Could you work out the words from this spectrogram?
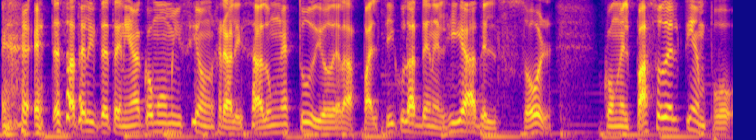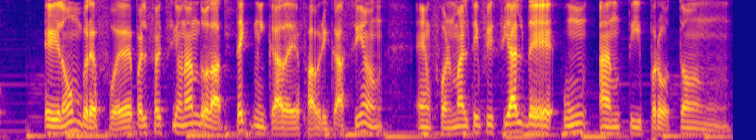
Este satélite tenía como misión realizar un estudio de las partículas de energía del Sol. Con el paso del tiempo, el hombre fue perfeccionando la técnica de fabricación en forma artificial de un antiprotón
